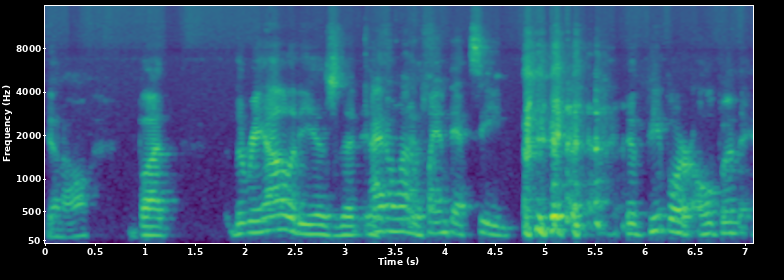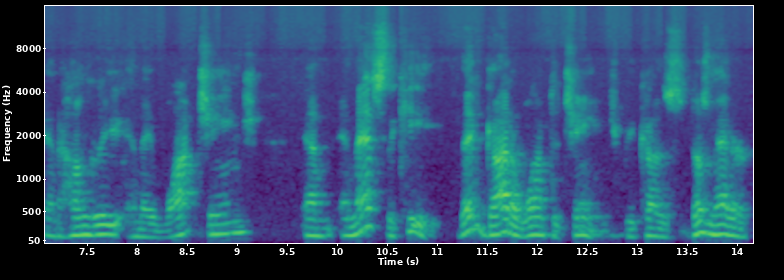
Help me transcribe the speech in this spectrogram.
you know? But the reality is that if, i don't want to if- plant that seed if people are open and hungry and they want change, and and that's the key, they've got to want to change because it doesn't matter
